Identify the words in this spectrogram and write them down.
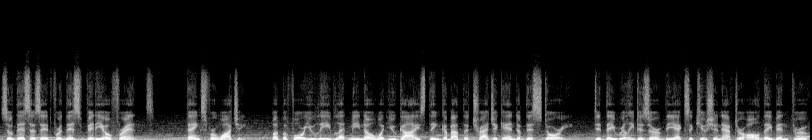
So this is it for this video friends. Thanks for watching. But before you leave let me know what you guys think about the tragic end of this story, did they really deserve the execution after all they've been through?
